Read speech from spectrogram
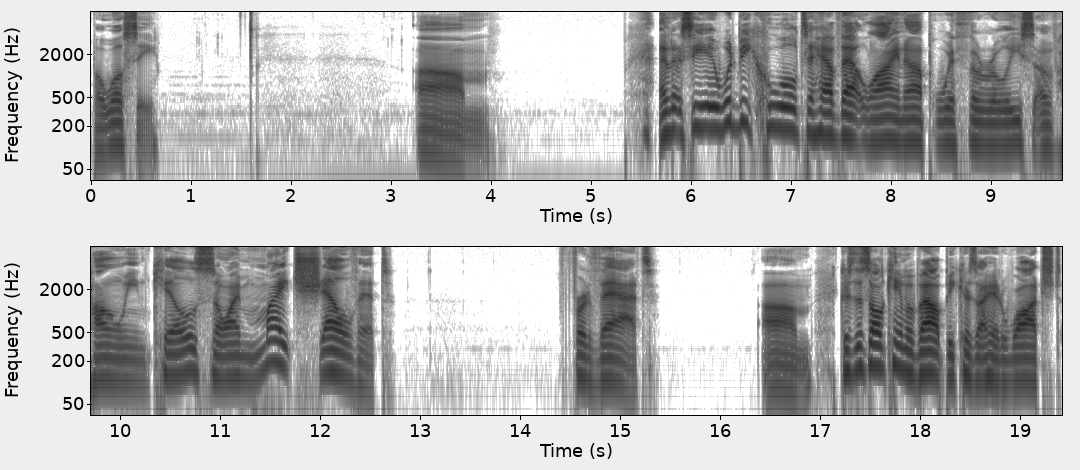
But we'll see. Um and uh, see, it would be cool to have that line up with the release of Halloween Kills, so I might shelve it for that. Um, because this all came about because I had watched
